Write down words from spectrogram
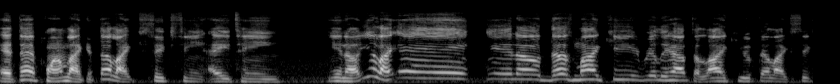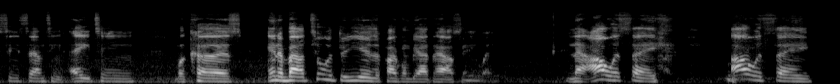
At that point, I'm like, if they're like 16, 18, you know, you're like, hey, you know, does my kid really have to like you if they're like 16, 17, 18? Because in about two or three years, they're probably gonna be out the house anyway. Now, I would say, I would say,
